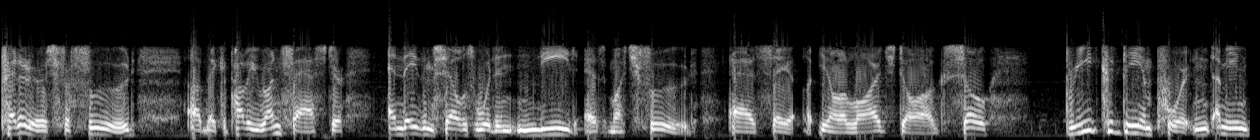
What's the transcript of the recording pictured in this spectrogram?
predators for food. Uh, they could probably run faster, and they themselves wouldn't need as much food as, say, you know, a large dog. So, breed could be important. I mean,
